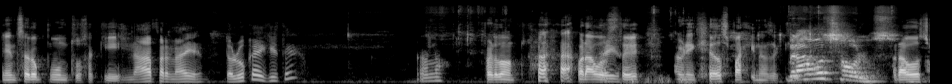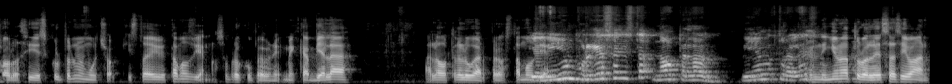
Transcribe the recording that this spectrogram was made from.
en cero puntos aquí. Nada para nadie. ¿Toluca dijiste? No, no, perdón. Bravo, Ahí. estoy, me brinqué dos páginas aquí. Bravos solos. Bravo Cholos, sí, discúlpenme mucho. Aquí estoy, estamos bien, no se preocupe. me- cambié a la, a la otra lugar, pero estamos ¿Y el bien. niño hamburguesa ahí está? No, perdón. Niño naturaleza. El niño naturaleza sí van,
